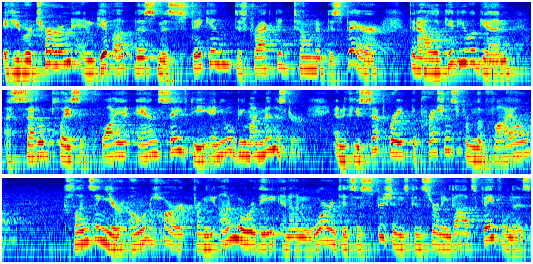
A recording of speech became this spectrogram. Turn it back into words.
If you return and give up this mistaken, distracted tone of despair, then I will give you again a settled place of quiet and safety, and you will be my minister. And if you separate the precious from the vile, cleansing your own heart from the unworthy and unwarranted suspicions concerning God's faithfulness,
